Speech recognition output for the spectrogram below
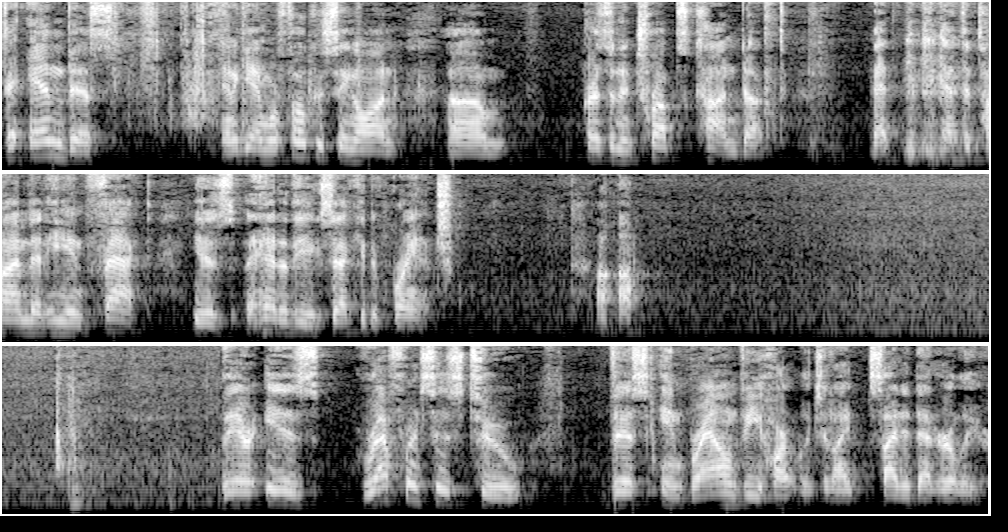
To end this, and again, we're focusing on um, President Trump's conduct at, at the time that he, in fact, is the head of the executive branch. Uh, there is references to this in Brown v. Hartlage, and I cited that earlier.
